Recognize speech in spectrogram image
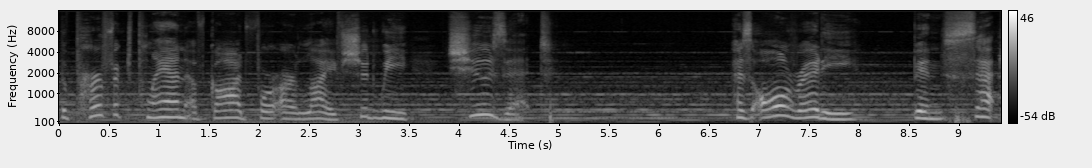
the perfect plan of God for our life, should we choose it, has already been set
